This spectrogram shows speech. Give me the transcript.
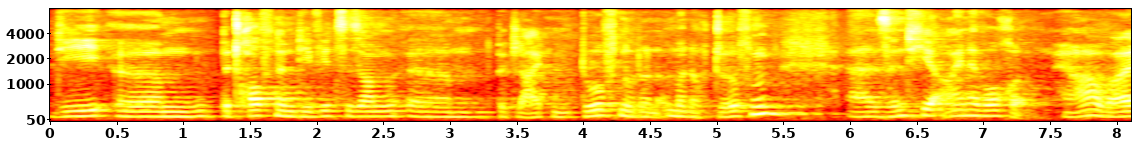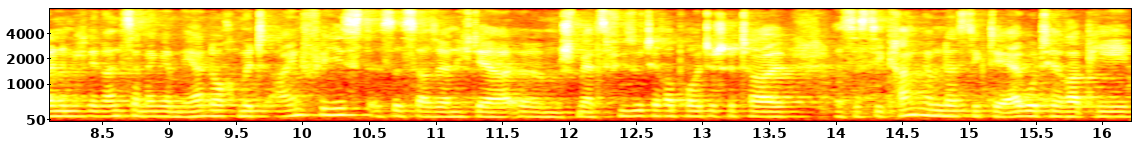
Die ähm, Betroffenen, die wir zusammen ähm, begleiten durften oder immer noch dürfen, äh, sind hier eine Woche. Ja, weil nämlich eine ganze Menge mehr noch mit einfließt. Es ist also ja nicht der ähm, schmerzphysiotherapeutische Teil, es ist die Krankengymnastik, die Ergotherapie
